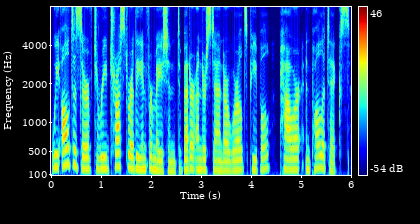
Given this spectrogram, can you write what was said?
We all deserve to read trustworthy information to better understand our world's people, power, and politics.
